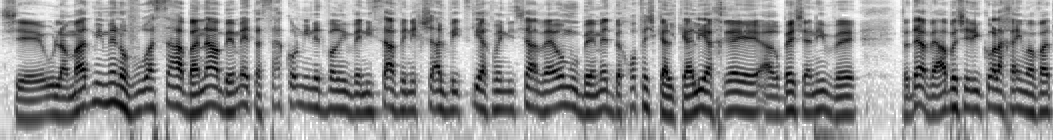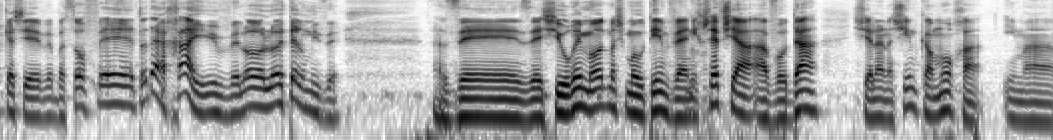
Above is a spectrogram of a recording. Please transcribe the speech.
שהוא למד ממנו והוא עשה, בנה, באמת, עשה כל מיני דברים וניסה ונכשל והצליח וניסה, והיום הוא באמת בחופש כלכלי אחרי הרבה שנים, ואתה יודע, ואבא שלי כל החיים עבד קשה, ובסוף, אה, אתה יודע, חי, ולא לא יותר מזה. אז אה, זה שיעורים מאוד משמעותיים, ואני חושב שהעבודה של אנשים כמוך עם, ה,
